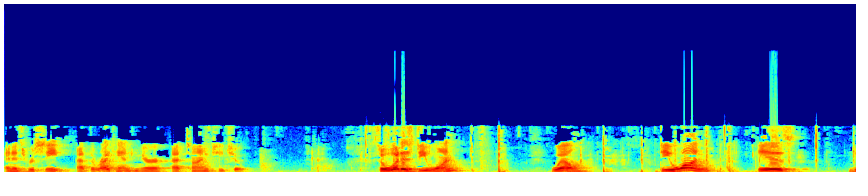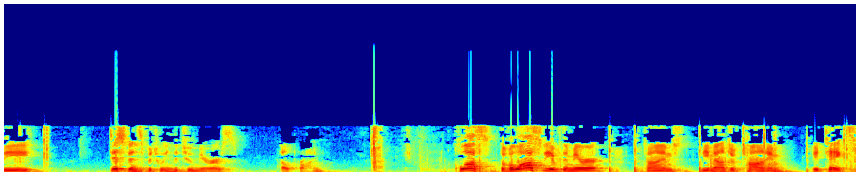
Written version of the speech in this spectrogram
and its receipt at the right-hand mirror at time t2. Okay. So what is d1? Well, d1 is the distance between the two mirrors, L prime, plus the velocity of the mirror times the amount of time it takes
